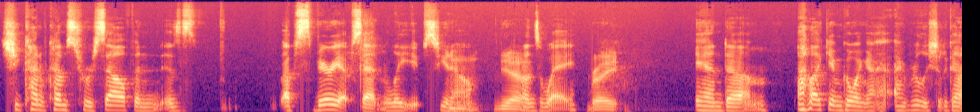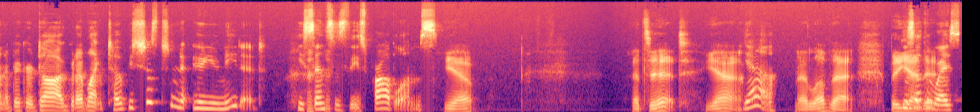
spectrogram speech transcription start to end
she kind of comes to herself and is ups- very upset and leaves, you know, Mm, yeah. runs away. Right. And um, I like him going, I, I really should have gotten a bigger dog. But I'm like, Toby's just who you needed. He senses these problems. Yeah. That's it. Yeah. Yeah. I love that. But yeah, the- otherwise,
